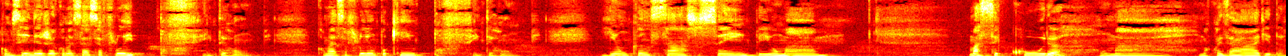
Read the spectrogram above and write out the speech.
Como se a energia começasse a fluir, puff, interrompe. Começa a fluir um pouquinho, puff, interrompe. E é um cansaço sempre, uma, uma secura, uma, uma coisa árida.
